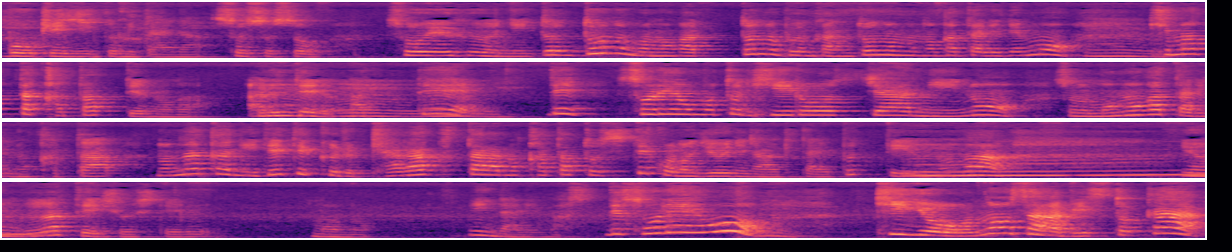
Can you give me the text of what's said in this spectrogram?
冒険に行くみたいな。そうそうそうそういうふうにどどの物がどの文化のどの物語でもうん。決まった型っていうのがある程度あって、でそれをもとにヒーロージャーニーのその物語の型の中に出てくるキャラクターの型としてこの12のアーキタイプっていうのが、うん。ユングが提唱しているものになります。でそれをうん企業のサービスとか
